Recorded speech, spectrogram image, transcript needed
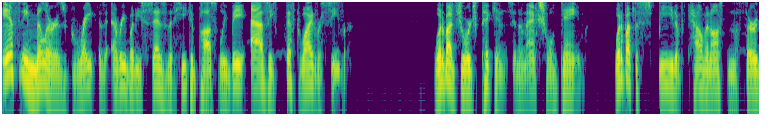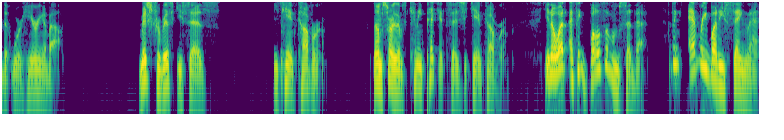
Anthony Miller as great as everybody says that he could possibly be as a fifth wide receiver? What about George Pickens in an actual game? What about the speed of Calvin Austin III that we're hearing about? Mitch Trubisky says you can't cover him. No, I'm sorry, that was Kenny Pickett says you can't cover him. You know what? I think both of them said that. I think everybody's saying that.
